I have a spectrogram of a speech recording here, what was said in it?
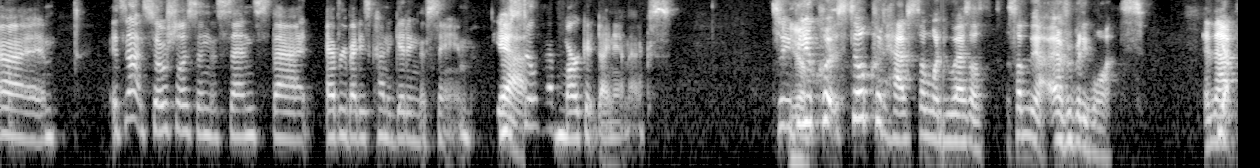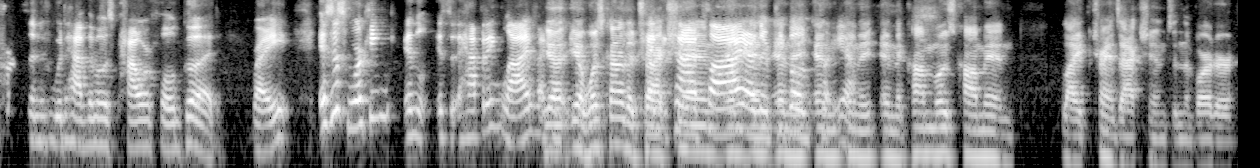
Uh, it's not socialist in the sense that everybody's kind of getting the same yeah. you still have market dynamics. So yeah. you could still could have someone who has a something that everybody wants, and that yeah. person who would have the most powerful good. Right? Is this working? And is it happening live? I yeah, yeah. What's kind of the traction? Can, can I apply? And, Are there people? And, and, yeah. and the, and the com- most common like transactions in the barter.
